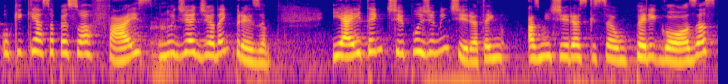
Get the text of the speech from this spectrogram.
o que, que essa pessoa faz no dia a dia da empresa. E aí tem tipos de mentira. Tem as mentiras que são perigosas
